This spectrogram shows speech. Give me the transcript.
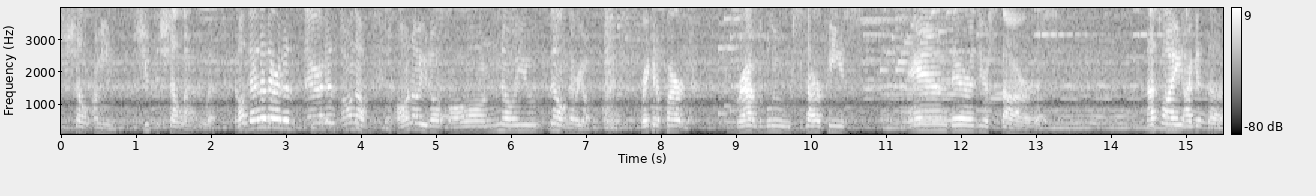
shell? I mean, shoot the shell at with. Oh, there, there, there it is. There it is. Oh no. Oh no, you don't. Oh no, you don't. There we go. Break it apart. Grab the blue star piece. And there's your stars. That's why I get the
